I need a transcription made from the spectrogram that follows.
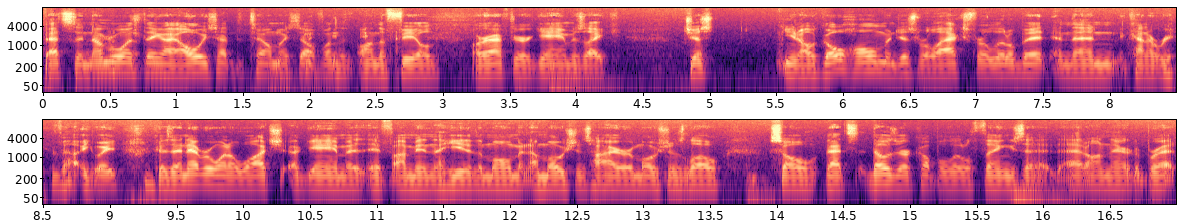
That's the number one thing I always have to tell myself on the on the field or after a game is like, just you know, go home and just relax for a little bit and then kind of reevaluate because I never want to watch a game if I'm in the heat of the moment, emotions high or emotions low. So that's those are a couple little things that add on there to Bret.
